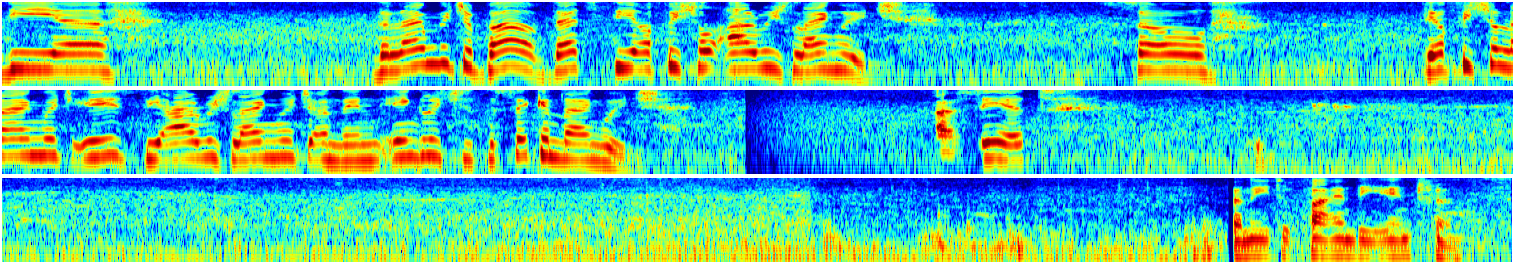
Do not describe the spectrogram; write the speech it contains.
the uh, the language above, that's the official Irish language. So the official language is the Irish language and then English is the second language. I see it. I need to find the entrance.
